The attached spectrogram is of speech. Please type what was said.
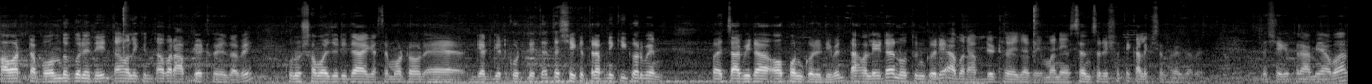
পাওয়ারটা বন্ধ করে দিই, তাহলে কিন্তু আবার আপডেট হয়ে যাবে। কোনো সময় যদি দেখা গেছে মোটর গেট গেট করতে চায়, তো সেক্ষেত্রে আপনি কি করবেন? চাবিটা অপন করে দিবেন, তাহলে এটা নতুন করে আবার আপডেট হয়ে যাবে। মানে সেন্সরের সাথে কালেকশন হয়ে যাবে। তো সেক্ষেত্রে আমি আবার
